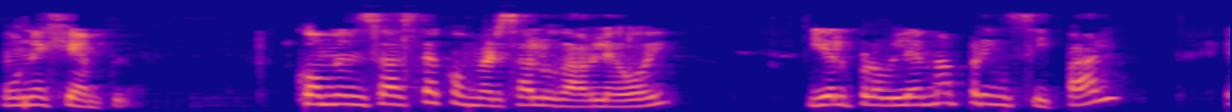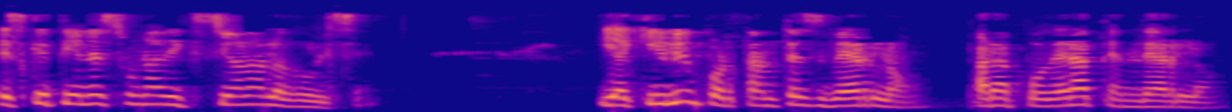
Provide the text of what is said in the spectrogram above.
Un ejemplo, comenzaste a comer saludable hoy y el problema principal es que tienes una adicción a lo dulce. Y aquí lo importante es verlo para poder atenderlo.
